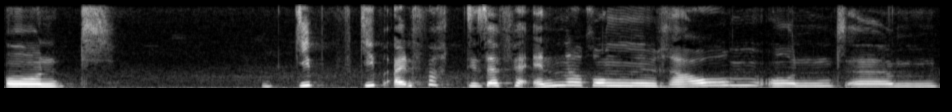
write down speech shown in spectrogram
Und gib, gib einfach dieser Veränderung Raum und ähm,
